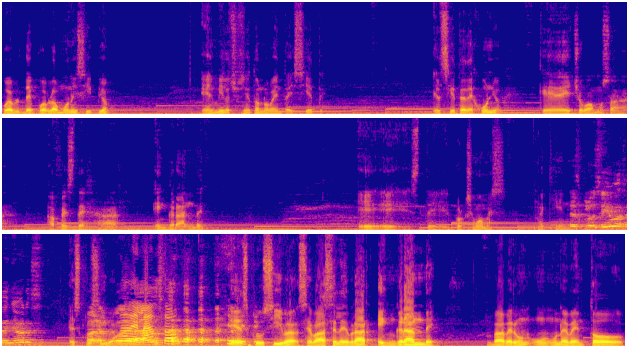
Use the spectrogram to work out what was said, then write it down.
pueblo, de pueblo a municipio en 1897, el 7 de junio, que de hecho vamos a, a festejar en grande eh, este el próximo mes aquí en Exclusivo, señores. exclusiva Un adelanto. exclusiva se va a celebrar en grande va a haber un, un- un evento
